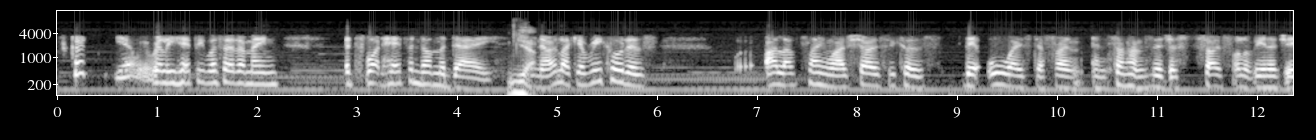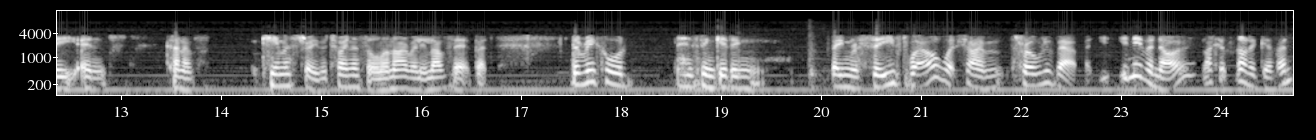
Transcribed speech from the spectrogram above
it's good. Yeah, we're really happy with it. I mean, it's what happened on the day. Yeah. You know, like a record is. I love playing live shows because they're always different, and sometimes they're just so full of energy and kind of chemistry between us all, and I really love that. But the record has been getting been received well, which I'm thrilled about. But you, you never know; like it's not a given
